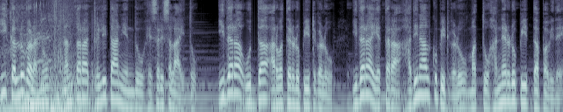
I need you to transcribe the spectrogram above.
ಈ ಕಲ್ಲುಗಳನ್ನು ನಂತರ ಟ್ರಿಲಿತಾನ್ ಎಂದು ಹೆಸರಿಸಲಾಯಿತು. ಇದರ ಉದ್ದ ಅರವತ್ತೆರಡು ಪೀಠಗಳು, ಇದರ ಎತ್ತರ ಹದಿನಾಲ್ಕು ಪೀಠಗಳು ಮತ್ತು ಹನ್ನೆರಡು ಪೀಠ ದಪ್ಪವಿದೆ.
